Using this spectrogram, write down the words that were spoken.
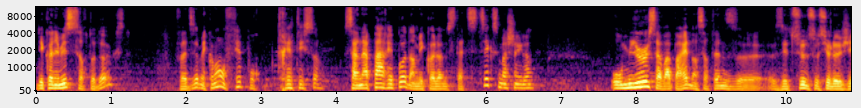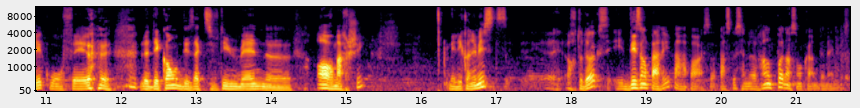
l'économiste orthodoxe va dire, mais comment on fait pour traiter ça? Ça n'apparaît pas dans mes colonnes statistiques, ce machin-là. Au mieux, ça va apparaître dans certaines euh, études sociologiques où on fait euh, le décompte des activités humaines euh, hors marché. Mais l'économiste orthodoxe est désemparé par rapport à ça parce que ça ne rentre pas dans son cadre d'analyse.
